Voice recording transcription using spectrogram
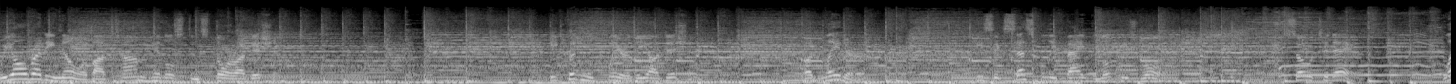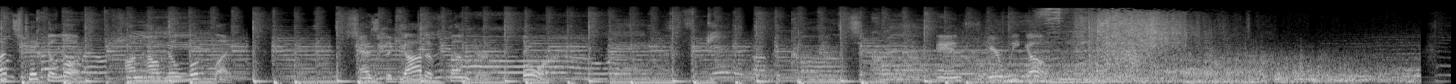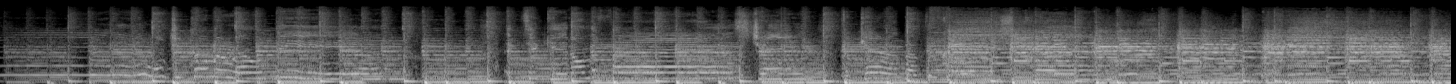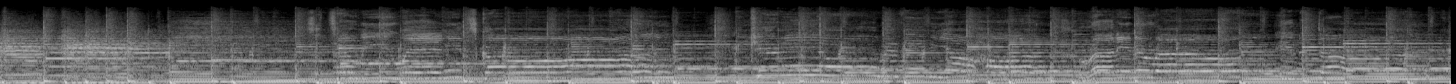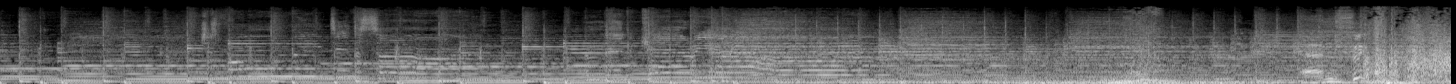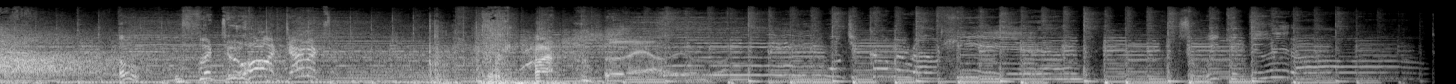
We already know about Tom Hiddleston's Thor audition. He couldn't clear the audition. But later, he successfully bagged Loki's role. So today, let's take a look on how he'll look like as the god of thunder, Thor. And here we go. And! Oh, you flicked too hard, damn it!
